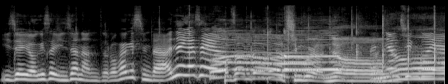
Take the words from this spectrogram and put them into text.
이제 여기서 인사 나누도록 하겠습니다. 안녕히 가세요. 감사합니다. 친구야 안녕. 안녕 친구야.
